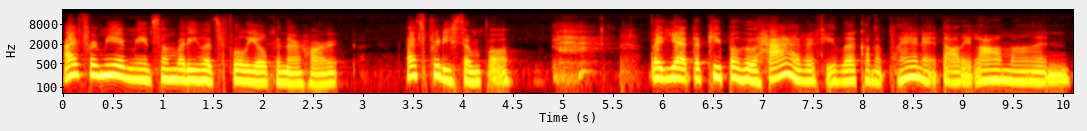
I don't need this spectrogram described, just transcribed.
I, for me, it means somebody who has fully opened their heart. That's pretty simple. But yet, the people who have, if you look on the planet, Dalai Lama and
